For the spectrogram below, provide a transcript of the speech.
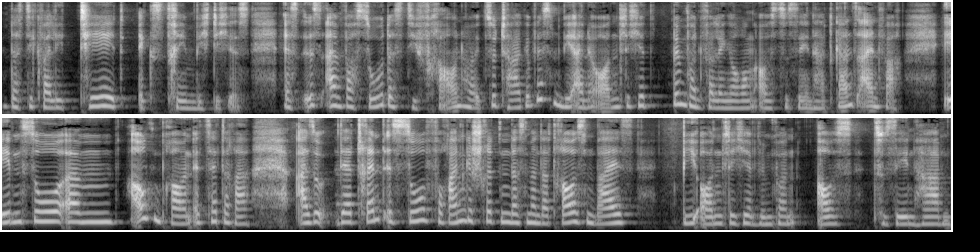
dass die Qualität extrem wichtig ist. Es ist einfach so, dass die Frauen heutzutage wissen, wie eine ordentliche Wimpernverlängerung auszusehen hat. Ganz einfach. Ebenso ähm, Augenbrauen etc. Also der Trend ist so vorangeschritten, dass man da draußen weiß, wie ordentliche Wimpern aussehen zu sehen haben.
